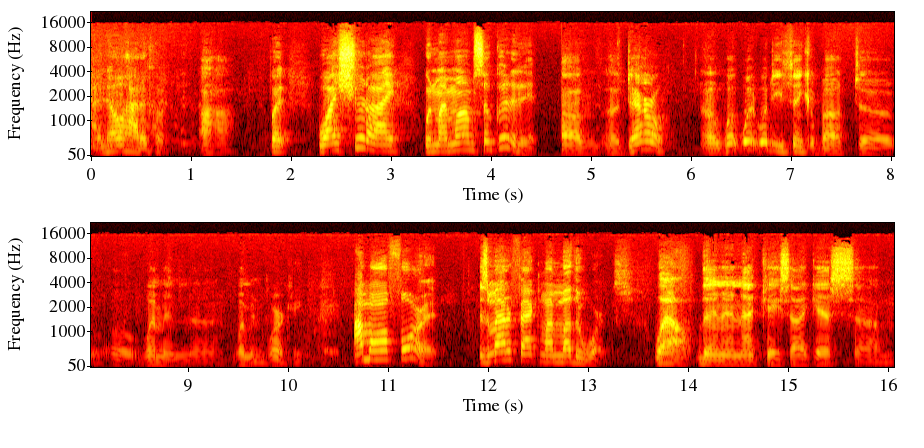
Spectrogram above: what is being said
I know how to cook. Uh-huh. But why should I when my mom's so good at it? Um, uh, Daryl, uh, what, what, what do you think about uh, uh, women, uh, women working? I'm all for it. As a matter of fact, my mother works. Well, then in that case, I guess um,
